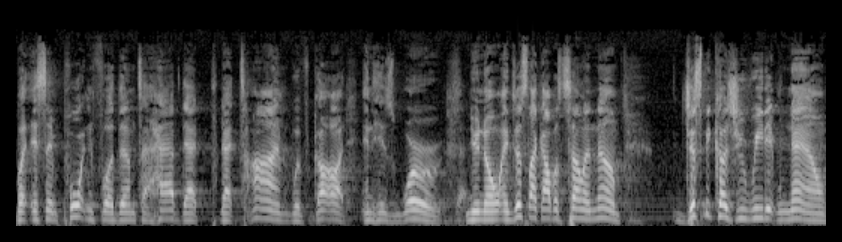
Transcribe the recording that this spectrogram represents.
But it's important for them to have that that time with God and his word. You know, and just like I was telling them, just because you read it now,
